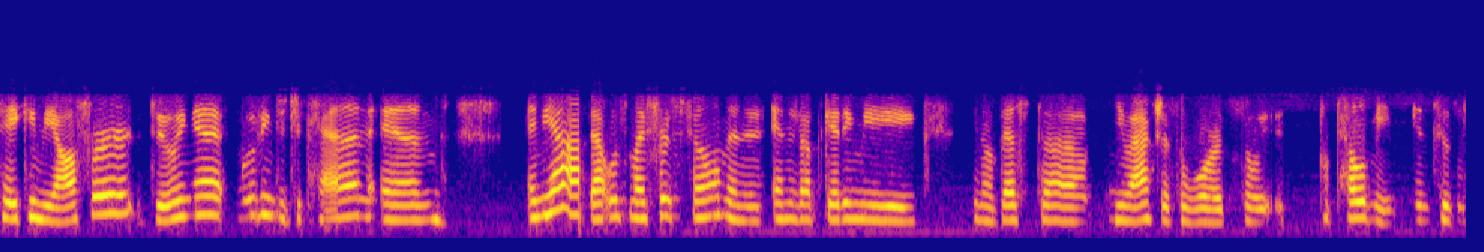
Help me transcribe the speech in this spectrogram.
taking the offer, doing it, moving to Japan, and and yeah, that was my first film, and it ended up getting me you know, Best uh, New Actress awards. So it propelled me into this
